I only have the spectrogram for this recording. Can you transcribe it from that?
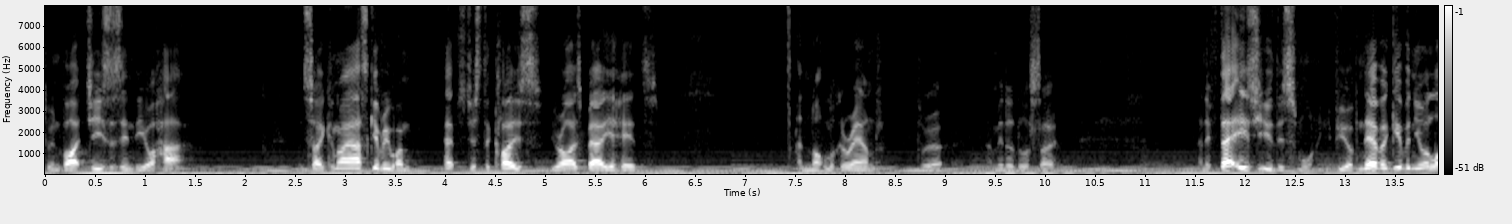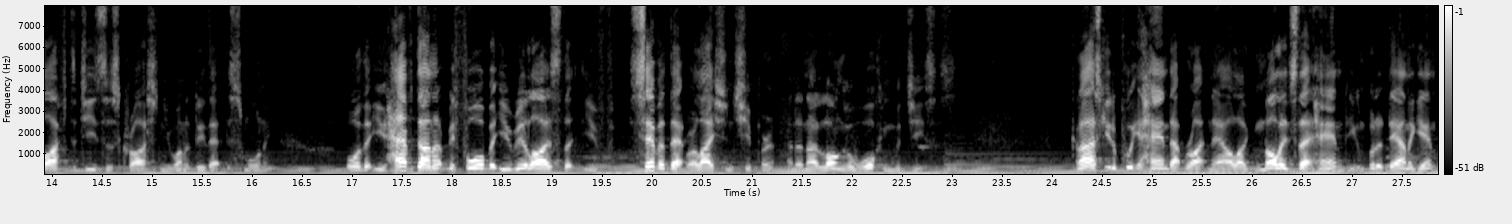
to invite Jesus into your heart. And so, can I ask everyone, perhaps just to close your eyes, bow your heads, and not look around for a, a minute or so? And if that is you this morning, if you have never given your life to Jesus Christ and you want to do that this morning, or that you have done it before but you realize that you've severed that relationship and are no longer walking with Jesus. Can I ask you to put your hand up right now? I'll acknowledge that hand. You can put it down again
